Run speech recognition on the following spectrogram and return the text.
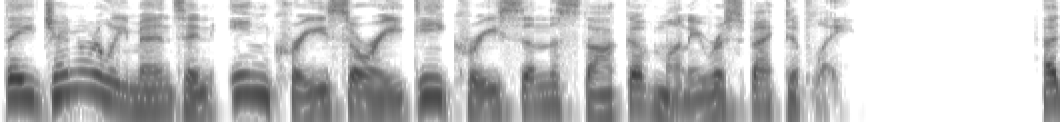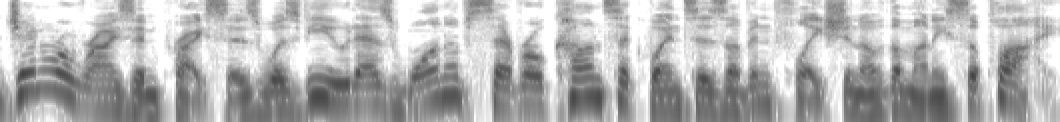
they generally meant an increase or a decrease in the stock of money, respectively. A general rise in prices was viewed as one of several consequences of inflation of the money supply.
